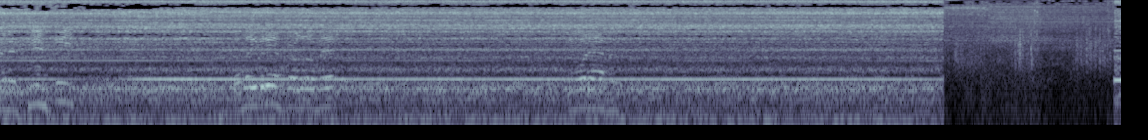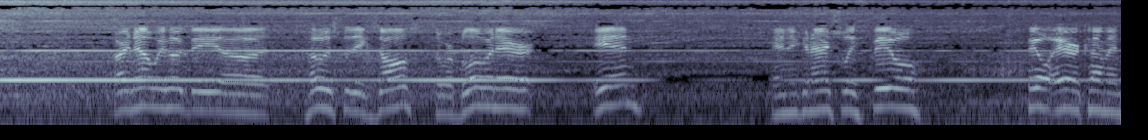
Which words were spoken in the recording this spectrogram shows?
All right, it's 10 feet. We'll leave it in for a little bit. See what happens. All right, now we hook the uh, hose to the exhaust, so we're blowing air in, and you can actually feel feel air coming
